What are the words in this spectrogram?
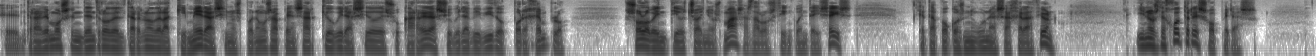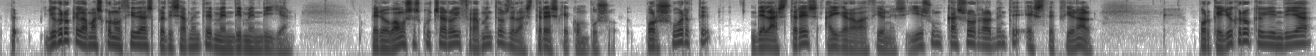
entraremos en dentro del terreno de la quimera si nos ponemos a pensar qué hubiera sido de su carrera si hubiera vivido, por ejemplo, solo 28 años más, hasta los 56, que tampoco es ninguna exageración y nos dejó tres óperas. Yo creo que la más conocida es precisamente Mendí Mendillan, pero vamos a escuchar hoy fragmentos de las tres que compuso. Por suerte, de las tres hay grabaciones y es un caso realmente excepcional, porque yo creo que hoy en día,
